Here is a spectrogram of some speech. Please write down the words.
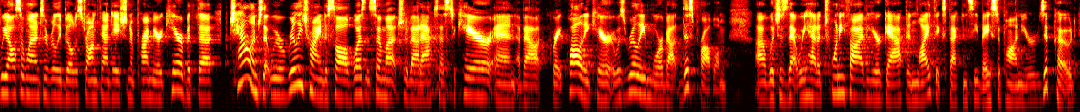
we also wanted to really build a strong foundation of primary care, but the challenge that we were really trying to solve wasn't so much about access to care and about great quality care. It was really more about this problem, uh, which is that we had a 25 year gap in life expectancy based upon your zip code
